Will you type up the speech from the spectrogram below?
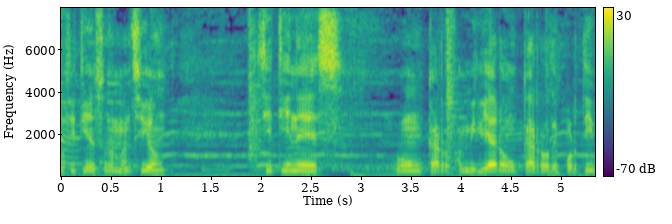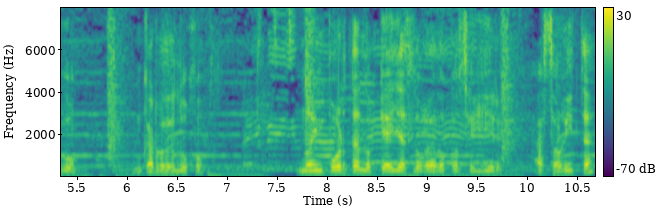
o si tienes una mansión. Si tienes un carro familiar o un carro deportivo, un carro de lujo. No importa lo que hayas logrado conseguir hasta ahorita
